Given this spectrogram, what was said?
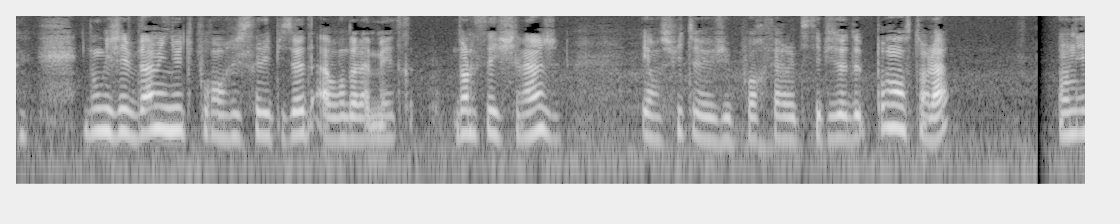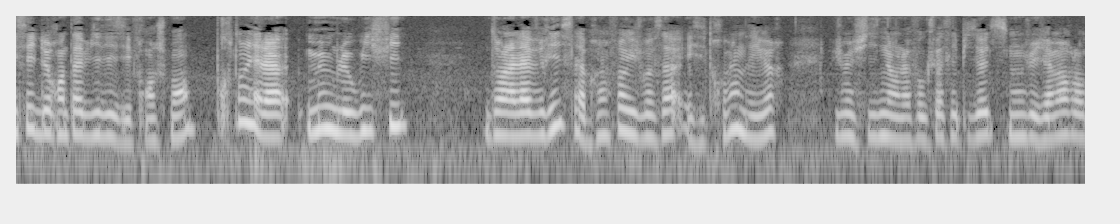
donc j'ai 20 minutes pour enregistrer l'épisode avant de la mettre dans le sèche-linge et ensuite euh, je vais pouvoir faire le petit épisode pendant ce temps-là on essaye de rentabiliser, franchement. Pourtant, il y a même le Wi-Fi dans la laverie, c'est la première fois que je vois ça, et c'est trop bien d'ailleurs. Je me suis dit, non, là, faut que je fasse l'épisode, sinon je vais jamais avoir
